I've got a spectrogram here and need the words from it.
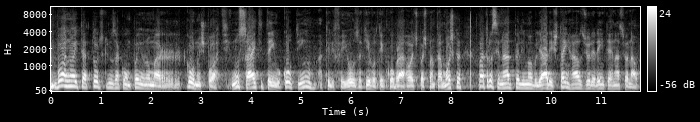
Boa noite a todos que nos acompanham no Marcou no Esporte. No site tem o Coutinho, aquele feioso aqui, vou ter que cobrar a para espantar mosca, patrocinado pela imobiliária Steinhaus Jurerê Internacional.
